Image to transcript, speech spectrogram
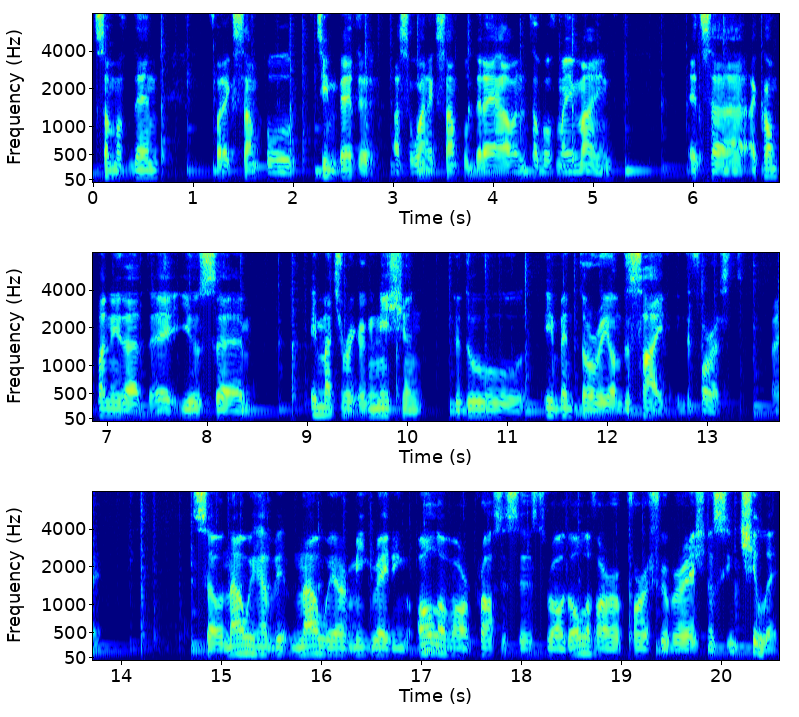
Some of them, for example, Timbeter, as one example that I have on the top of my mind. It's a, a company that uh, use uh, image recognition to do inventory on the site in the forest, right? So now we have now we are migrating all of our processes throughout all of our forestry operations in Chile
